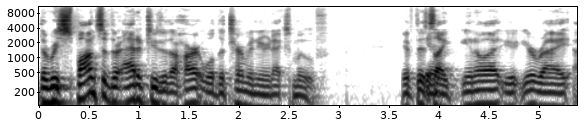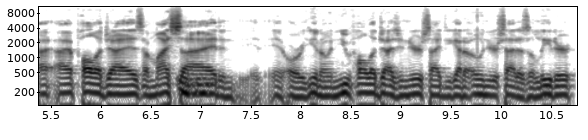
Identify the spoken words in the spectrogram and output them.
the response of their attitude or their heart will determine your next move. If it's yeah. like, you know what, you're, you're right. I, I, apologize on my mm-hmm. side, mm-hmm. and, and, or you know, and you apologize on your side. You got to own your side as a leader.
